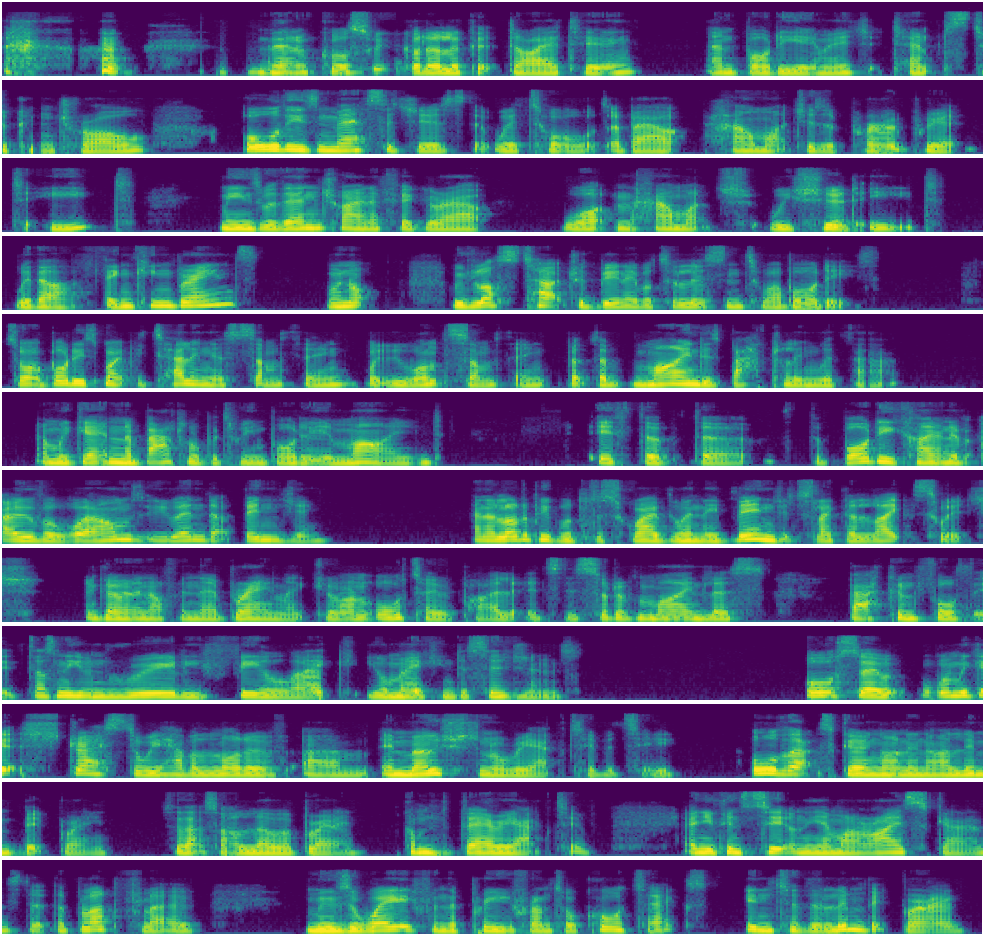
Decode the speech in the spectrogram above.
then of course we've got to look at dieting and body image, attempts to control, all these messages that we're taught about how much is appropriate to eat means we're then trying to figure out what and how much we should eat with our thinking brains. We're not, we've lost touch with being able to listen to our bodies. So our bodies might be telling us something, what we want something, but the mind is battling with that. And we get in a battle between body and mind. If the the the body kind of overwhelms, you end up binging and a lot of people describe when they binge, it's like a light switch going off in their brain, like you're on autopilot. It's this sort of mindless back and forth. It doesn't even really feel like you're making decisions. Also, when we get stressed or we have a lot of um, emotional reactivity, all that's going on in our limbic brain. So that's our lower brain, becomes very active. And you can see it on the MRI scans that the blood flow moves away from the prefrontal cortex into the limbic brain.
